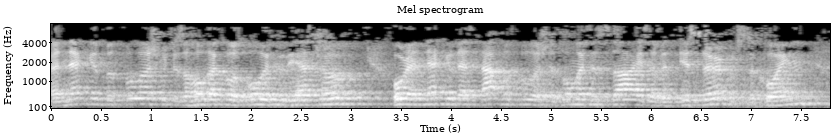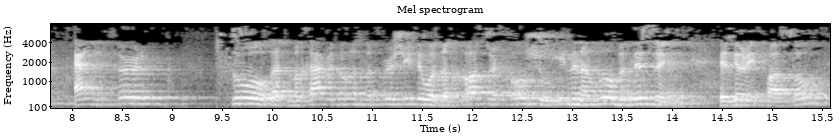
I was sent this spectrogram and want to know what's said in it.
A neked befulish, which is a hole that goes all the way through the estrov, or a neked that's not befulish, as long as the size of an iser, which is a coin. And the third psul that the Mechaber told us in the first sheet was a chaser koshu, even a little bit missing, is going to be possible.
